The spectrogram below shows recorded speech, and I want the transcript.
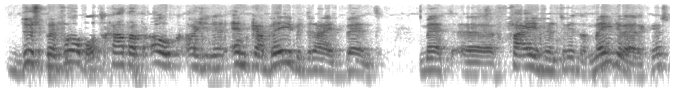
dus bijvoorbeeld gaat dat ook als je een MKB-bedrijf bent met eh, 25 medewerkers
